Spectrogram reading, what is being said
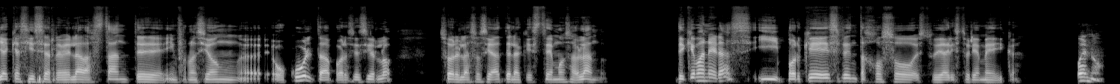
ya que así se revela bastante información eh, oculta, por así decirlo, sobre la sociedad de la que estemos hablando. ¿De qué maneras y por qué es ventajoso estudiar historia médica? Bueno,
